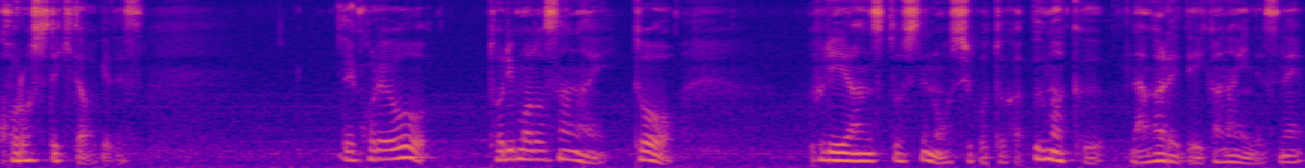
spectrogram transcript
殺してきたわけです。で、これを取り戻さないとフリーランスとしてのお仕事がうまく流れていかないんですね。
